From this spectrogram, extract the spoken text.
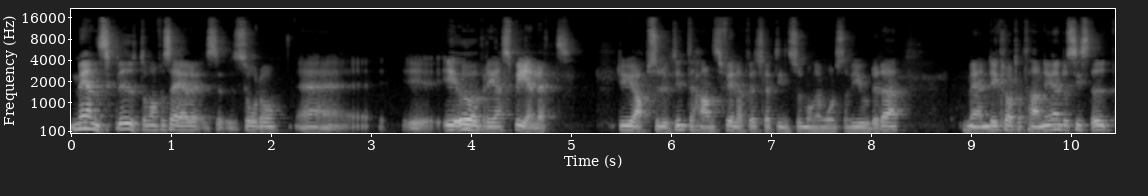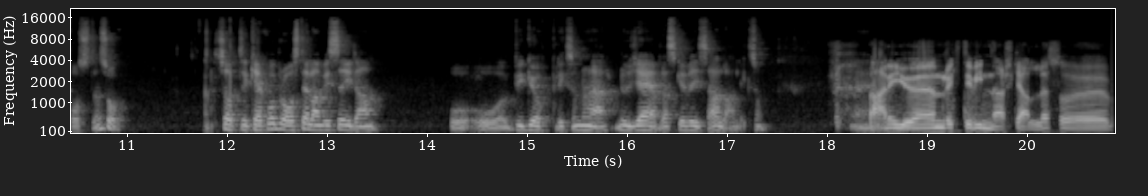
mänsklig ut om man får säga det så då. Eh, i, I övriga spelet. Det är ju absolut inte hans fel att vi har släppt in så många mål som vi gjorde där. Men det är klart att han är ju ändå sista utposten så. Så att det kanske var bra att ställa honom vid sidan och, och bygga upp liksom den här, nu jävlar ska jag visa alla liksom. Han är ju en riktig vinnarskalle så eh,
